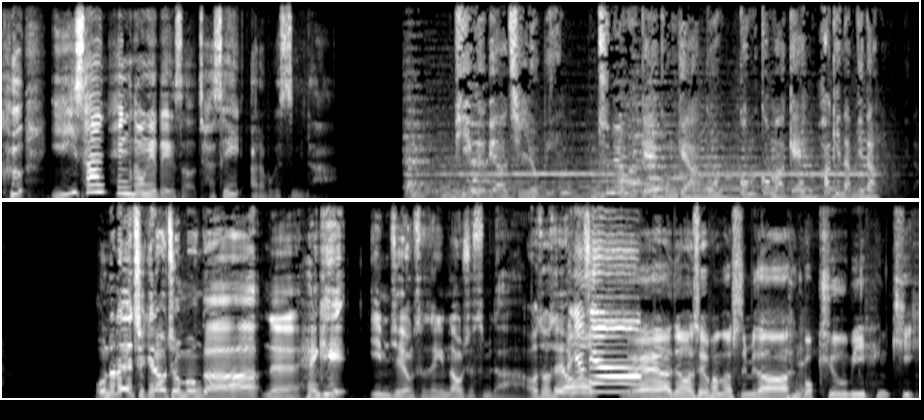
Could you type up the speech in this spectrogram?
그 이상 행동에 대해서 자세히 알아보겠습니다. 비급여 진료비 투명하게 공개하고 꼼꼼하게 확인합니다. 오늘의 체키라웃 전문가 네 행키 임재영 선생님 나오셨습니다. 어서 오세요. 안녕하세요. 네, 안녕하세요. 반갑습니다. 행복 키우미 행키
